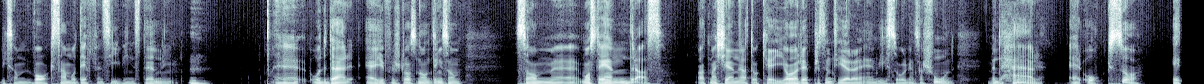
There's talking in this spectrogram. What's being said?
liksom, vaksam och defensiv inställning. Mm. Eh, och det där är ju förstås någonting som, som eh, måste ändras. Att man känner att okej, okay, jag representerar en viss organisation, men det här är också ett,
